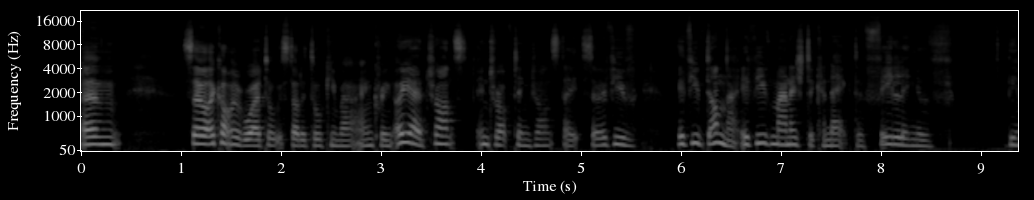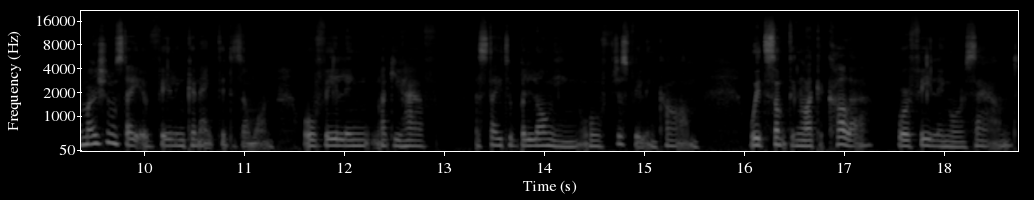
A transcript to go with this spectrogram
Um, so I can't remember where I talk, started talking about anchoring. Oh yeah, trance interrupting trance states. So if you've if you've done that, if you've managed to connect a feeling of the emotional state of feeling connected to someone, or feeling like you have a state of belonging, or just feeling calm, with something like a color or a feeling or a sound,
